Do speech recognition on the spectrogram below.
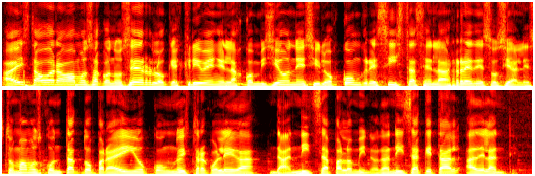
A esta hora vamos a conocer lo que escriben en las comisiones y los congresistas en las redes sociales. Tomamos contacto para ello con nuestra colega Danitza Palomino. Danitza, ¿qué tal? Adelante.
